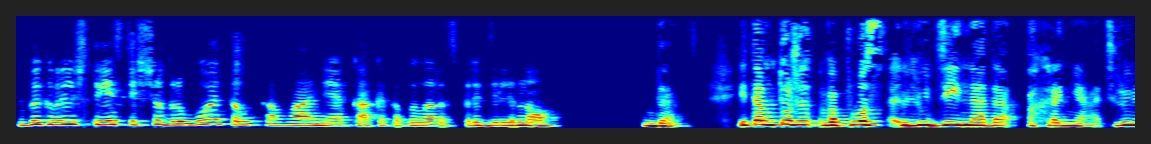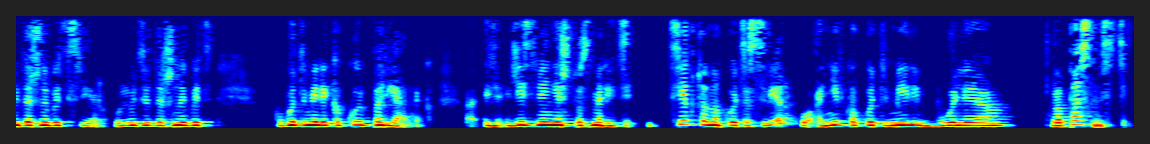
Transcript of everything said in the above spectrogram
вы говорили, что есть еще другое толкование, как это было распределено. Да. И там тоже вопрос, людей надо охранять, люди должны быть сверху, люди должны быть в какой-то мере какой порядок. Есть мнение, что, смотрите, те, кто находится сверху, они в какой-то мере более в опасности.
